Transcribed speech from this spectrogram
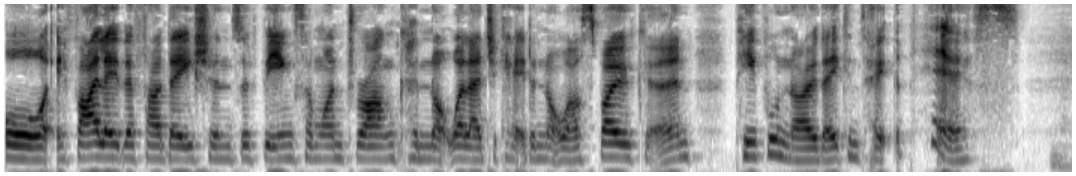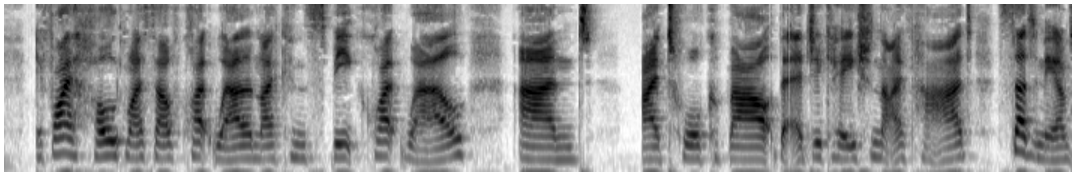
or if I lay the foundations of being someone drunk and not well educated and not well spoken, people know they can take the piss. Mm. If I hold myself quite well and I can speak quite well and I talk about the education that I've had, suddenly I'm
